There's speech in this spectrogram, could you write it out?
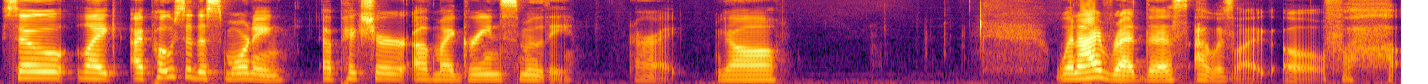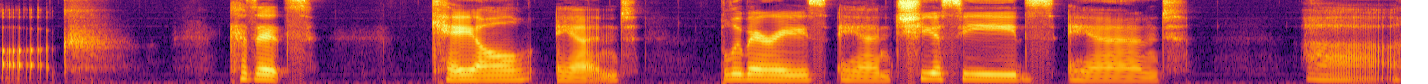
So, like, I posted this morning a picture of my green smoothie. All right, y'all. When I read this, I was like, oh, fuck. Because it's kale and blueberries and chia seeds and uh,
